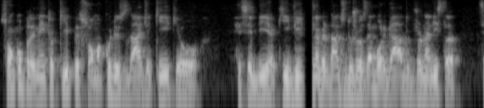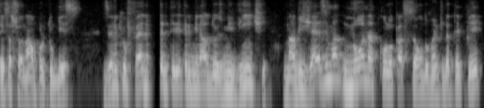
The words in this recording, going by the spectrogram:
Só um complemento aqui, pessoal, uma curiosidade aqui que eu recebi aqui, vi na verdade do José Morgado, jornalista sensacional português, dizendo que o Federer teria terminado 2020 na 29 colocação do ranking da ATP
